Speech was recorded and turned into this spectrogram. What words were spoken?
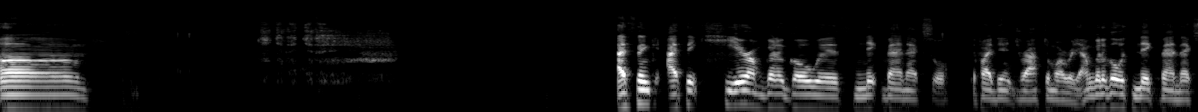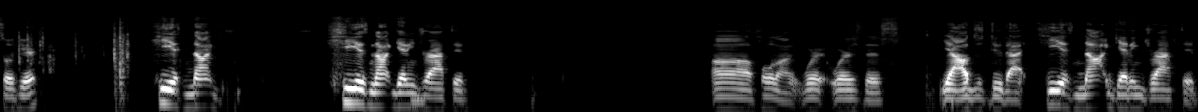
Um, I think I think here I'm gonna go with Nick Van Exel if I didn't draft him already. I'm gonna go with Nick Van Exel here. He is not he is not getting drafted. Uh hold on. Where where's this? Yeah, I'll just do that. He is not getting drafted.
